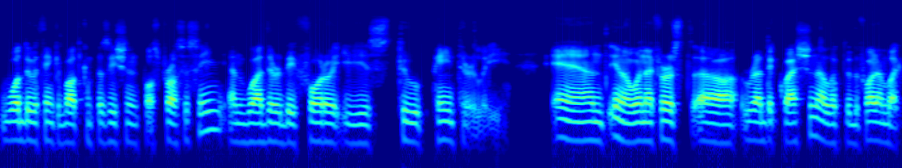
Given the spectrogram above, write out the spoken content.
what do we think about composition and post-processing and whether the photo is too painterly? And you know when i first uh, read the question i looked at the photo i'm like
